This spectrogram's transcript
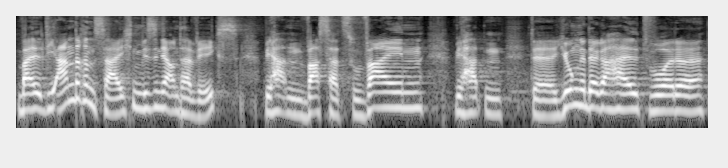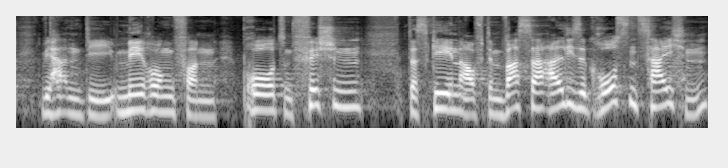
Weil die anderen Zeichen, wir sind ja unterwegs, wir hatten Wasser zu Wein, wir hatten der Junge, der geheilt wurde, wir hatten die Mehrung von Brot und Fischen, das Gehen auf dem Wasser, all diese großen Zeichen.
